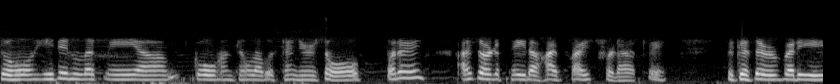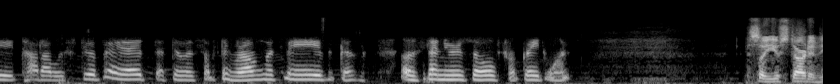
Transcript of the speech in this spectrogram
So he didn't let me um, go until I was ten years old. But I I sort of paid a high price for that eh, because everybody thought I was stupid, that there was something wrong with me because I was ten years old for grade one. So you started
